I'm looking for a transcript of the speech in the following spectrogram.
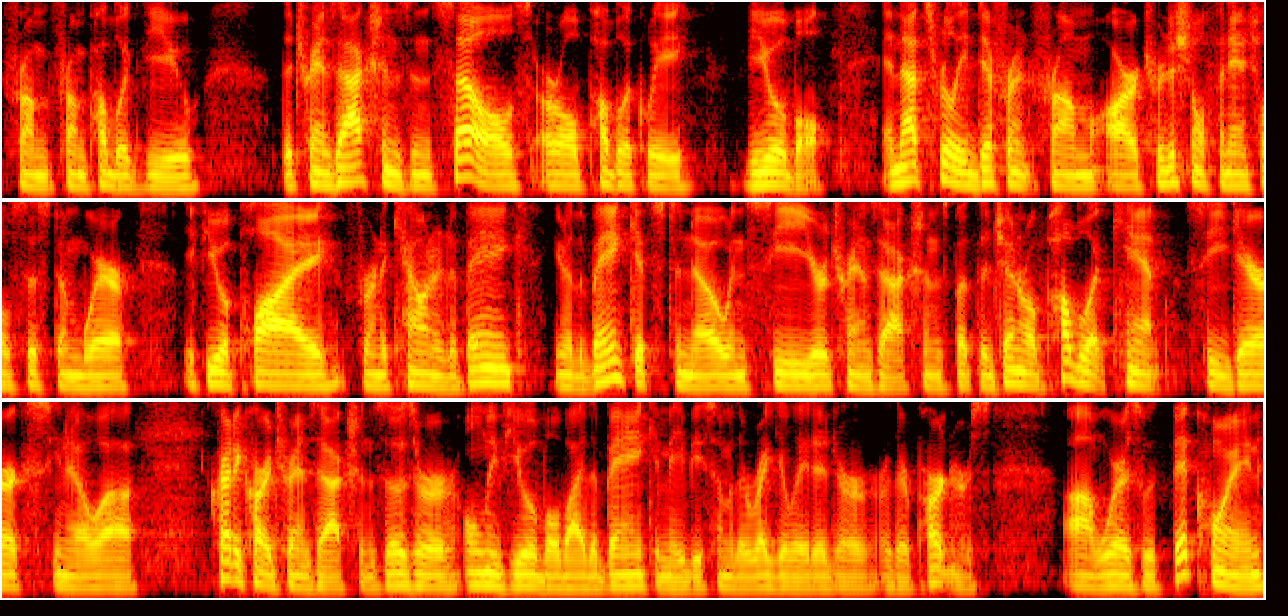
from from public view, the transactions themselves are all publicly viewable. And that's really different from our traditional financial system where if you apply for an account at a bank, you know, the bank gets to know and see your transactions, but the general public can't see Garrick's, you know, uh, credit card transactions. Those are only viewable by the bank and maybe some of the regulated or, or their partners. Uh, whereas with Bitcoin,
